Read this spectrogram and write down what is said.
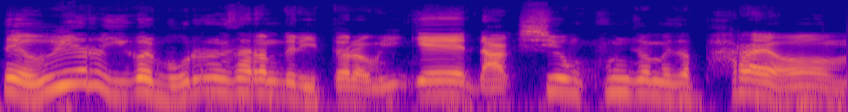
근데 의외로 이걸 모르는 사람들이 있더라고. 이게 낚시용품점에서 팔아요.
